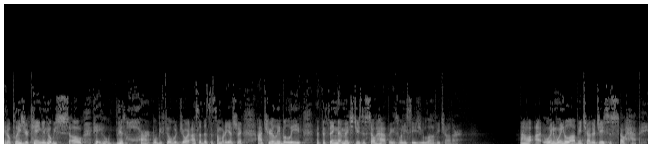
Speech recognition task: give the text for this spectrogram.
It'll please your king and he'll be so, his heart will be filled with joy. I said this to somebody yesterday. I truly believe that the thing that makes Jesus so happy is when he sees you love each other. Oh, I, when we love each other, Jesus is so happy.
